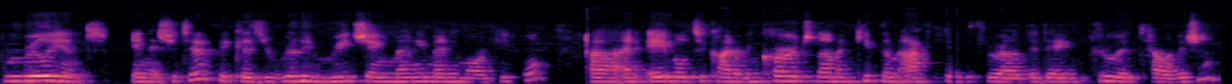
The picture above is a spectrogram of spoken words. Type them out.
brilliant initiative because you're really reaching many, many more people uh, and able to kind of encourage them and keep them active throughout the day through a television.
